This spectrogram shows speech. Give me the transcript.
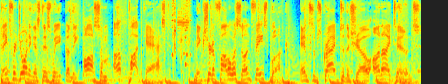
Thanks for joining us this week on the Awesome Up Podcast. Make sure to follow us on Facebook and subscribe to the show on iTunes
